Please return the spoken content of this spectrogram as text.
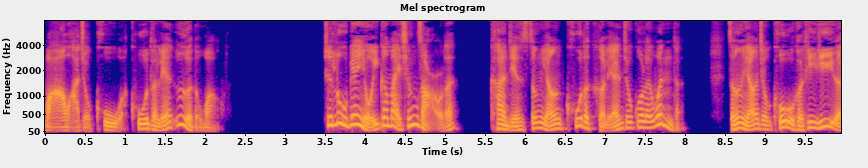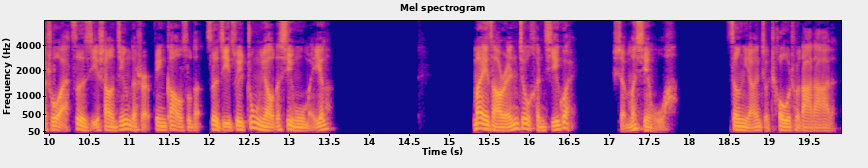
哇哇就哭啊，哭的连饿都忘了。这路边有一个卖青枣的，看见曾阳哭的可怜，就过来问他。曾阳就哭哭啼啼的说啊，自己上京的事并告诉他自己最重要的信物没了。卖枣人就很奇怪，什么信物啊？曾阳就抽抽搭搭的，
